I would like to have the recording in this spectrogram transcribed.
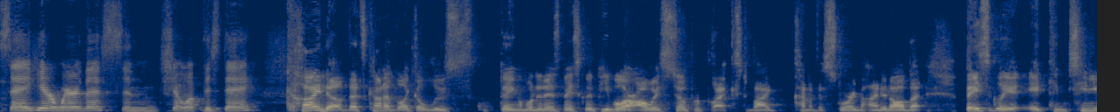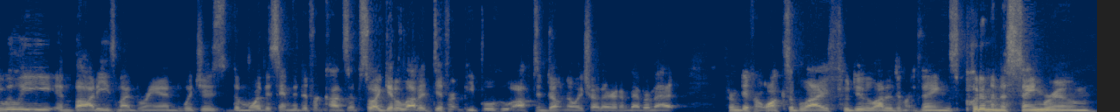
say here wear this and show up this day Kind of. That's kind of like a loose thing of what it is. Basically, people are always so perplexed by kind of the story behind it all. But basically, it, it continually embodies my brand, which is the more the same, the different concepts. So I get a lot of different people who often don't know each other and have never met from different walks of life who do a lot of different things, put them in the same room,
